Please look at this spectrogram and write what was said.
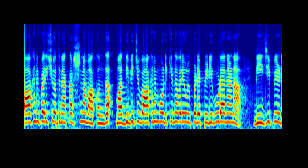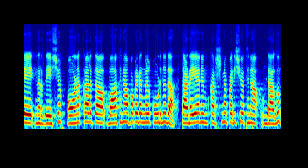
വാഹന പരിശോധന കർശനമാക്കുന്നത്. മദ്യപിച്ച് വാഹനം ഓടിക്കുന്നവരെ ഉൾപ്പെടെ പിടികൂടാനാണ് ഡി ജി പിയുടെ നിർദ്ദേശം. ഓണക്കാലത്ത് വാഹനാപകടങ്ങൾ കൂടുന്നത് തടയാനും കർശന പരിശോധന ഉണ്ടാകും.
